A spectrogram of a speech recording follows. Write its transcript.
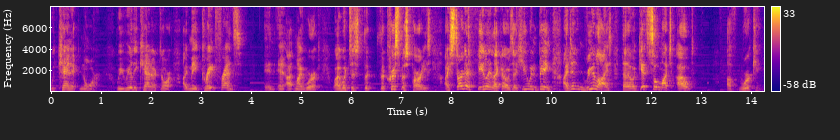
we can't ignore. We really can't ignore. I've made great friends in, in, at my work. I went to the, the Christmas parties. I started feeling like I was a human being. I didn't realize that I would get so much out of working.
